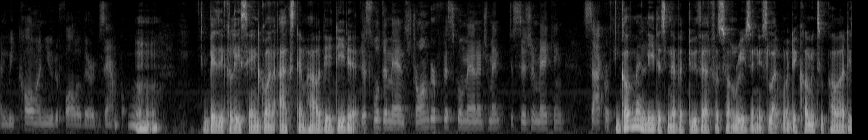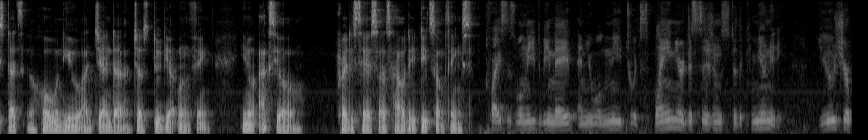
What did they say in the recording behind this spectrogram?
and we call on you to follow their example. Mm-hmm. Basically saying go and ask them how they did it. This will demand stronger fiscal management, decision-making, sacrifice. Government leaders never do that for some reason. It's like when they come into power, they start a whole new agenda, just do their own thing. You know, ask your predecessors how they did some things. sacrifices will need to be made, and you will need to explain your decisions to the community. Use your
